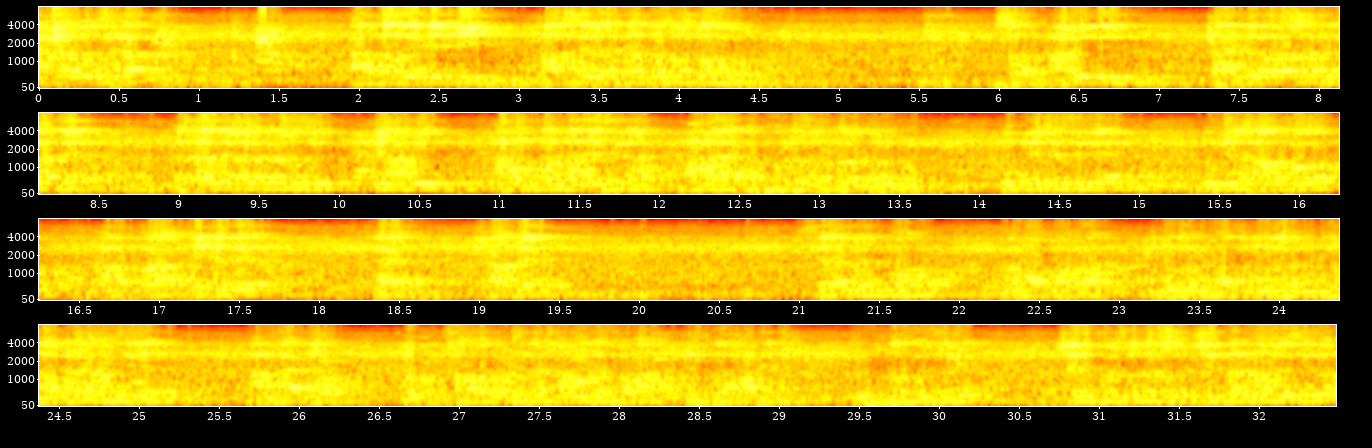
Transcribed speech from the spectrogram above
আরেকটা বলছিলাম আপনাদেরকে কি? পাশের রাস্তা প্রশস্ত হবে। আমি দায়িত্ব দেওয়ার সাথে সাথে স্থানীয় সরকার সচিবকে আমি আমন্ত্রণ জানিয়েছিলাম আমার একটা পরিদর্শন করার জন্য। উনি এসেছিলেন, উনি আসার পর আমরা এখানে এক সাবেক চেয়ারম্যান আমার বাবা মুজাফর ছিলেন। আমরা একটা সভা করছিলাম সমন্বয় সভা ভূতলা মাঠে ভূতলা পরিষদে সেই পরিষদের সিদ্ধান্ত হয়েছিল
